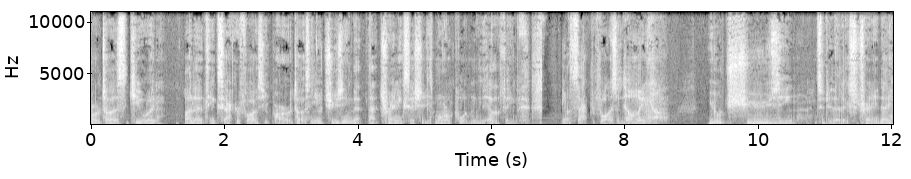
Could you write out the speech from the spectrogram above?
Prioritize the keyword I don't think sacrifice. You're prioritizing. You're choosing that that training session is more important than the other thing. You're not sacrificing something. You're choosing to do that extra training day.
